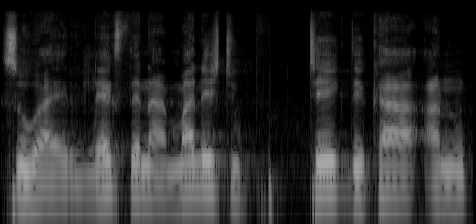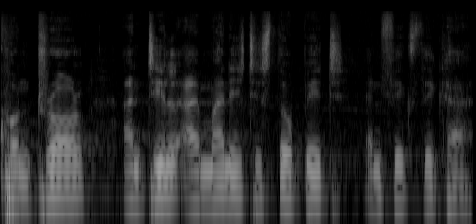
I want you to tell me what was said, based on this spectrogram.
So I relaxed, then I managed to take the car on control until I managed to stop it and fix the car.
